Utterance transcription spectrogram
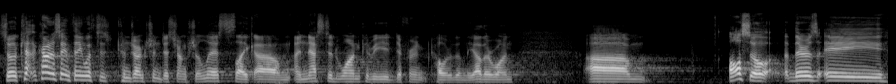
so kind of same thing with conjunction disjunction lists, like um, a nested one could be a different color than the other one. Um, also, there's a,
